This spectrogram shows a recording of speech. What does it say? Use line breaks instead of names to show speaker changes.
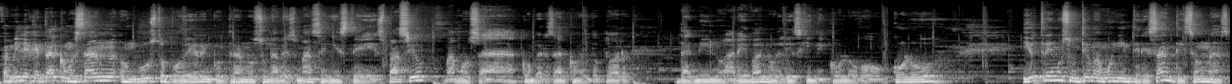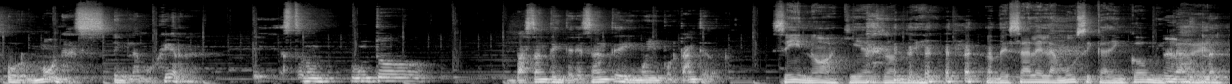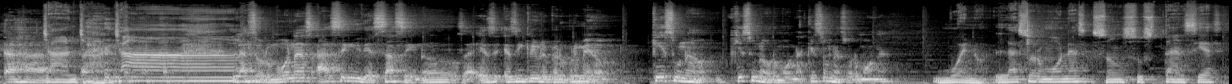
Familia, ¿qué tal? ¿Cómo están? Un gusto poder encontrarnos una vez más en este espacio. Vamos a conversar con el doctor Danilo Arevalo, él es ginecólogo oncólogo. Y hoy tenemos un tema muy interesante y son las hormonas en la mujer. Es un punto bastante interesante y muy importante, doctor.
Sí, no, aquí es donde, donde sale la música de incógnito.
chan, chan, chan. Las hormonas hacen y deshacen, ¿no? O sea, es, es, increíble, pero primero, ¿qué es, una, ¿qué es una hormona? ¿Qué son las hormonas?
Bueno, las hormonas son sustancias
